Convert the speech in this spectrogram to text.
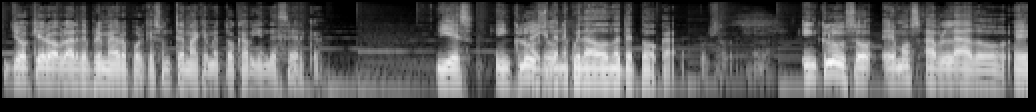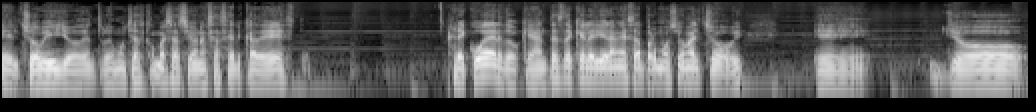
Yo quiero hablar de primero porque es un tema que me toca bien de cerca. Y es incluso... Hay que tener cuidado donde te toca. por favor. Incluso hemos hablado eh, el chovillo dentro de muchas conversaciones acerca de esto. Recuerdo que antes de que le dieran esa promoción al Chovi, eh, yo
